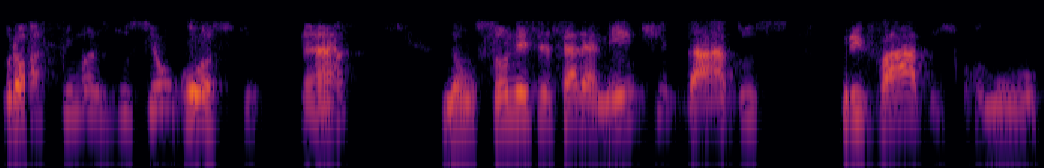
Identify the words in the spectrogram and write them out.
próximas do seu gosto, né? Não são necessariamente dados privados, como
